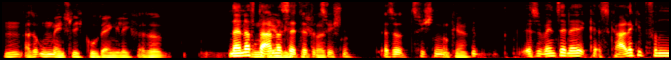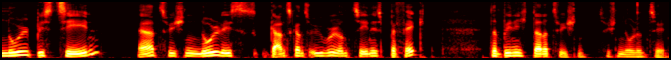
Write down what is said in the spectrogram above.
Hm? Also unmenschlich gut eigentlich. Also, Nein, auf der anderen Seite dazwischen. Also zwischen, okay. also wenn es eine Skala gibt von 0 bis 10, ja, zwischen 0 ist ganz, ganz übel und 10 ist perfekt, dann bin ich da dazwischen, zwischen 0 und 10.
